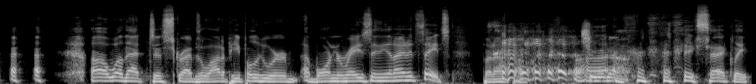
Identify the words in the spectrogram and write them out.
uh, well, that describes a lot of people who were born and raised in the United States. But uh, True enough. exactly.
